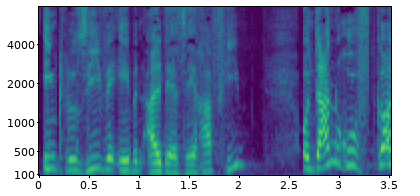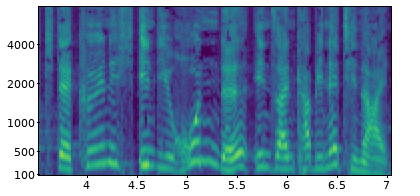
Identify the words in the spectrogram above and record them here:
inklusive eben all der Seraphim. Und dann ruft Gott, der König, in die Runde in sein Kabinett hinein.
